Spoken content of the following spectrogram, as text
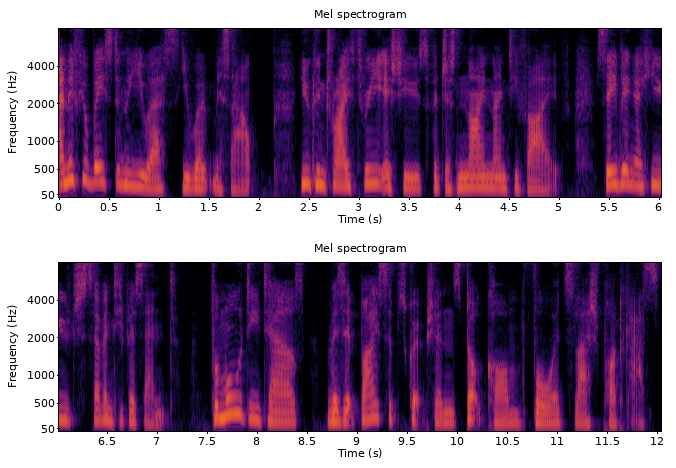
And if you're based in the US, you won't miss out. You can try three issues for just $9.95, saving a huge 70%. For more details, visit buysubscriptions.com forward slash podcast.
